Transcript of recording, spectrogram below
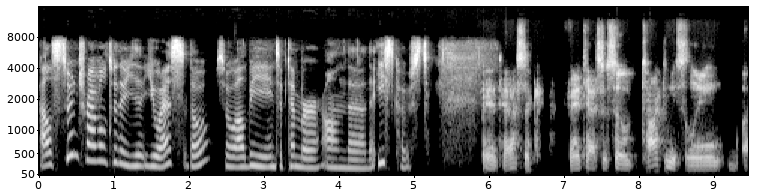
Yeah. I'll soon travel to the U.S. though, so I'll be in September on the the East Coast. Fantastic, fantastic. So, talk to me, Celine. Uh,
